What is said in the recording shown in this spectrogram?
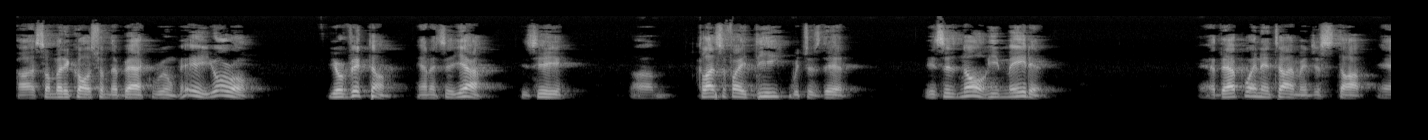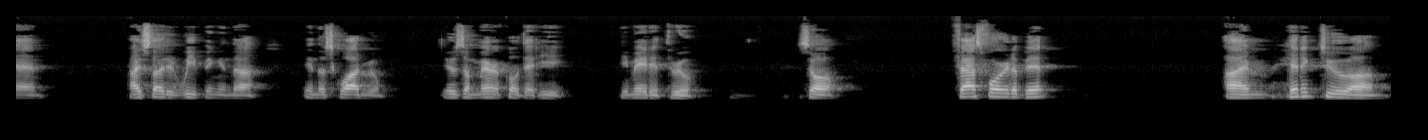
uh, somebody calls from the back room, Hey, Yoro, your victim. And I said, Yeah. Is he um, classified D, which is dead? He says, No, he made it. At that point in time, I just stopped and I started weeping in the in the squad room. It was a miracle that he he made it through. So, fast forward a bit. I'm heading to um,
